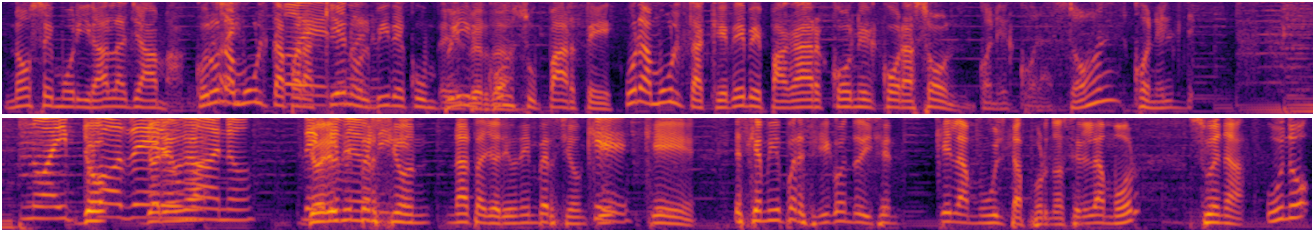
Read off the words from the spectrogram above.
no se morirá la llama. Con una Ay, multa para bueno, quien bueno. olvide Es cumplir verdad. con su parte. Una multa que debe pagar con el corazón. ¿Con el corazón? Con el... de- No hay Yo- yo poder haría una- humano. de Yo haría que una me inversión, Nata, yo haría una inversión que, ¿Qué? que... Es que a mí me parece que cuando dicen que la multa por no hacer el amor, suena uno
